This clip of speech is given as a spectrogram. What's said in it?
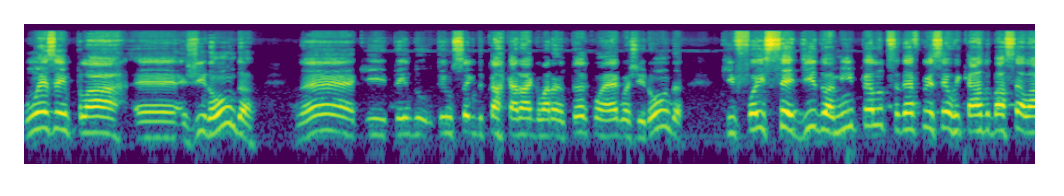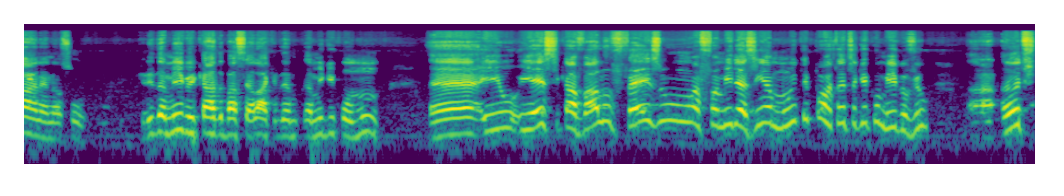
um exemplar é, Gironda, né? Que tem, do, tem um sangue do Carcará Guarantã com a égua Gironda, que foi cedido a mim pelo que você deve conhecer, o Ricardo Bacelar, né? Nosso querido amigo Ricardo Bacelar, querido amigo em comum. É, e, e esse cavalo fez uma famíliazinha muito importante aqui comigo, viu? antes,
